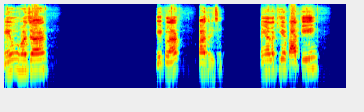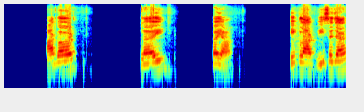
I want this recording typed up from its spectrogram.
નેવું હજાર, એક લાખ પાંત્રીસ હજાર. અહીંયા લખીએ, બાકી, આગળ, લઈ, ગયા, એક લાખ વીસ હજાર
